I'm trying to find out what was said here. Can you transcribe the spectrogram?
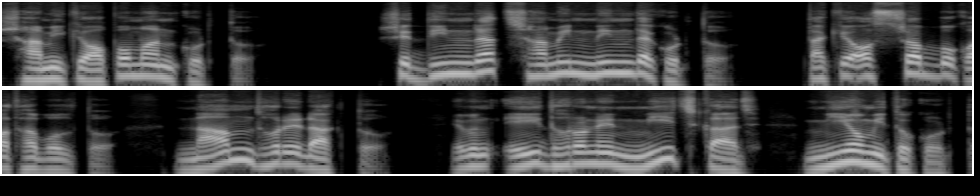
স্বামীকে অপমান করত। সে দিনরাত স্বামীর নিন্দা করত, তাকে অশ্রাব্য কথা বলত, নাম ধরে ডাকত এবং এই ধরনের নিজ কাজ নিয়মিত করত।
